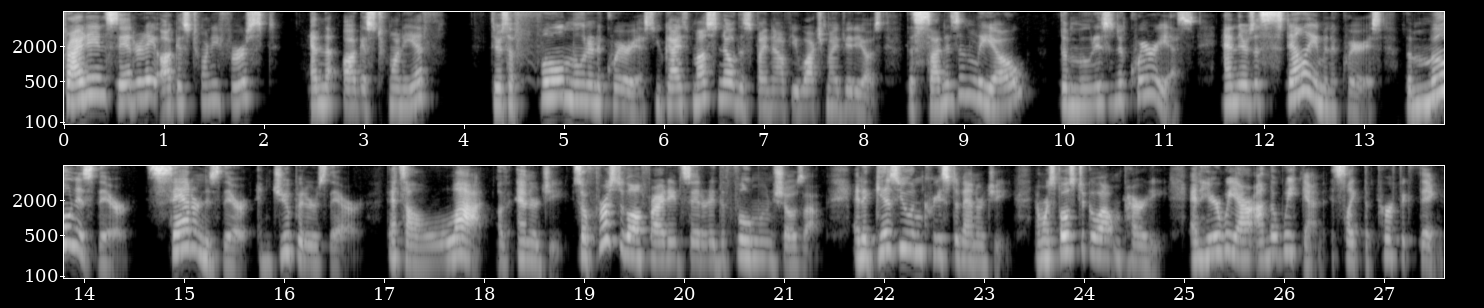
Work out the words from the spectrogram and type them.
Friday and Saturday, August 21st and the August 20th, there's a full moon in Aquarius. You guys must know this by now if you watch my videos. The sun is in Leo, the moon is in Aquarius, and there's a stellium in Aquarius. The moon is there, Saturn is there, and Jupiter's there. That's a lot of energy. So, first of all, Friday and Saturday, the full moon shows up and it gives you increased of energy. And we're supposed to go out and party. And here we are on the weekend. It's like the perfect thing.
